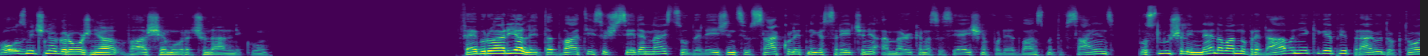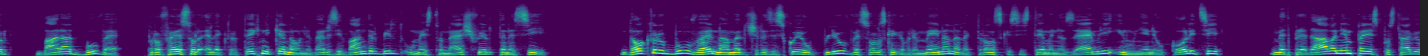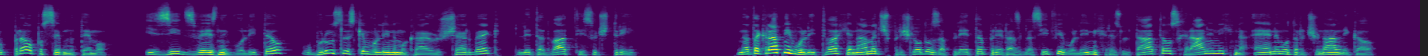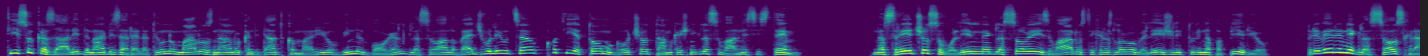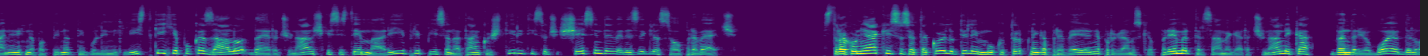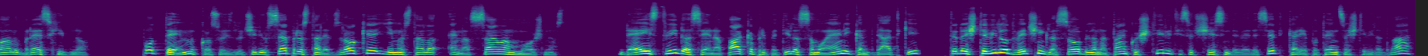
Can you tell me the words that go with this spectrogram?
Kozmična grožnja vašemu računalniku. Februarja leta 2017 so udeleženci vsakoletnega srečanja American Association for the Advancement of Science poslušali nenavadno predavanje, ki ga je pripravil dr. Barat Buve, profesor elektrotehnike na Univerzi Vanderbilt v mestu Nashville, Tennessee. Dr. Buve namreč raziskuje vpliv vesoljskega vremena na elektronske sisteme na Zemlji in v njeni okolici, med predavanjem pa je izpostavil prav posebno temo: izid zvezdnih volitev v bruseljskem volilnem okraju Sherbeck leta 2003. Na takratnih volitvah je namreč prišlo do zapleta pri razglasitvi volilnih rezultatov shranjenih na enem od računalnikov. Ti so kazali, da naj bi za relativno malo znano kandidatko Marijo Windelvogel glasovalo več voljivcev, kot ji je to omogočal tamkajšnji glasovalni sistem. Na srečo so volilne glasove iz varnostnih razlogov beležili tudi na papirju, Preverjanje glasov shranjenih na papirnatih volilnih listkih je pokazalo, da je računalniški sistem Mariji pripisal na tanko 4096 glasov preveč. Strokovnjaki so se takoj lotili mukotrpnega preverjanja programske opreme ter samega računalnika, vendar je oboje delovalo brezhibno. Potem, ko so izločili vse preostale vzroke, jim je ostala ena sama možnost. Dejstvi, da se je napaka pripetila samo eni kandidatki, ter da je število odvečnih glasov bilo na tanko 4096, kar je potenca števila 2,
